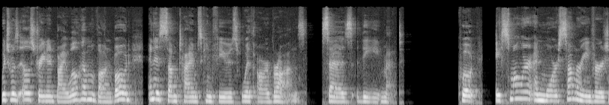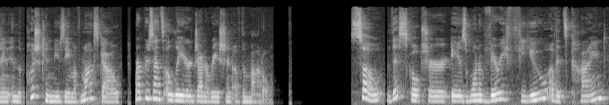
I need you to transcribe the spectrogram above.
which was illustrated by Wilhelm von Bode and is sometimes confused with our bronze, says the Met. Quote, a smaller and more summary version in the Pushkin Museum of Moscow represents a later generation of the model. So, this sculpture is one of very few of its kind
